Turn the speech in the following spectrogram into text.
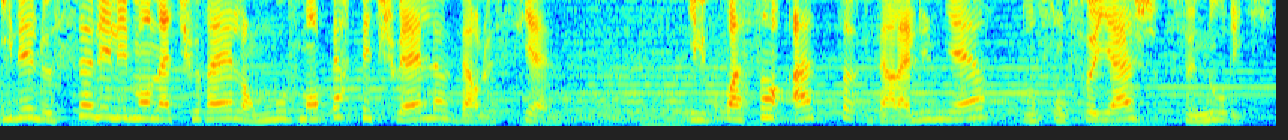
Il est le seul élément naturel en mouvement perpétuel vers le ciel. Il croît sans hâte vers la lumière dont son feuillage se nourrit.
